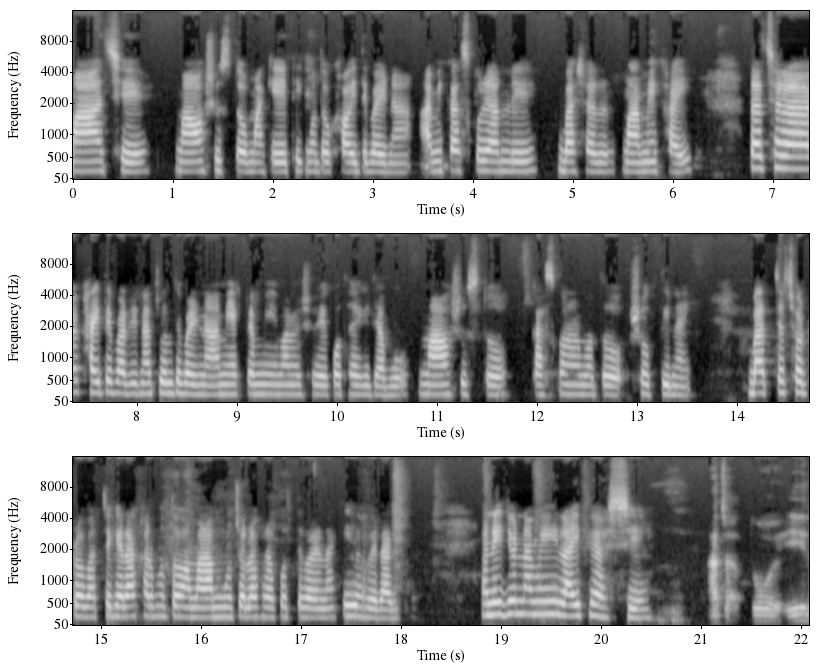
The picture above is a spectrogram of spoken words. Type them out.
মা আছে, মা অসুস্থ, মাকে ঠিক মতো খাওয়াইতে পারি না। আমি কাজ করে আনলে বাসার মা মেয়ে খাই। তাছাড়া খাইতে পারি না, চলতে পারি না। আমি একটা মেয়ে মানুষ হয়ে কোথায় যাব? মা অসুস্থ, কাজ করার মতো শক্তি নাই। বাচ্চা ছোট, বাচ্চাকে রাখার মতো আমার আম্মু চলাফেরা করতে পারে না, কীভাবে রাখব? কারণ এই জন্য আমি লাইফে আসছি। আচ্ছা তো এর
